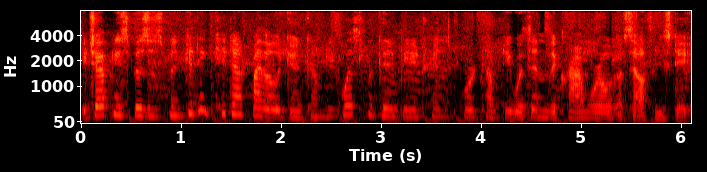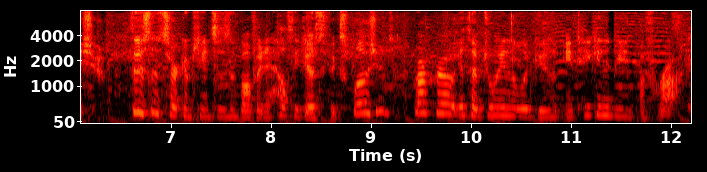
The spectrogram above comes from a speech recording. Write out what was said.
a Japanese businessman getting kidnapped by the Lagoon Company, with Lagoon being a transport company within the crime world of Southeast Asia. Through some circumstances involving a healthy dose of explosions, Rokuro ends up joining the Lagoon and taking the name of Rock.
